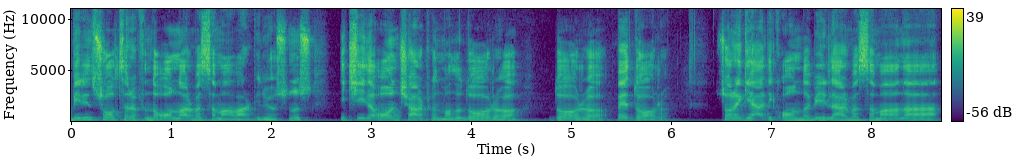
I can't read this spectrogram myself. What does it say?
1'in sol tarafında onlar basamağı var biliyorsunuz. 2 ile 10 çarpılmalı doğru, doğru ve doğru. Sonra geldik onda birler basamağına.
